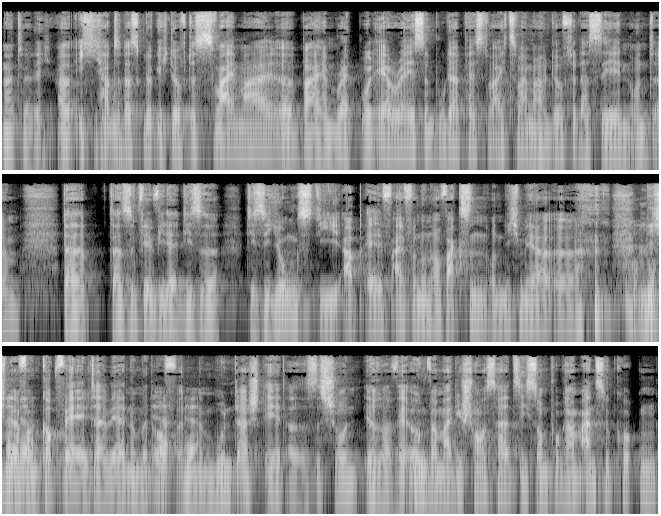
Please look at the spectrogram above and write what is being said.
Natürlich. Also ich hatte mhm. das Glück, ich durfte es zweimal äh, beim Red Bull Air Race in Budapest war ich zweimal und dürfte das sehen und ähm, da da sind wir wieder diese diese Jungs, die ab elf einfach nur noch wachsen und nicht mehr äh, nicht mehr vom Kopf her älter werden und mit ja, auf ja. einem Mund da steht. Also es ist schon irre. Wer mhm. irgendwann mal die Chance hat, sich so ein Programm anzugucken,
